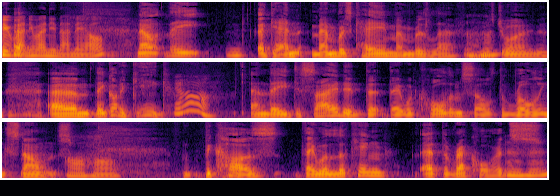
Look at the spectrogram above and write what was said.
예, 많이 많이 나네요. Now they again members came, members left, members joined, and um, they got a gig, 야. and they decided that they would call themselves the Rolling Stones 어허. because they were looking at the records. Mm-hmm.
